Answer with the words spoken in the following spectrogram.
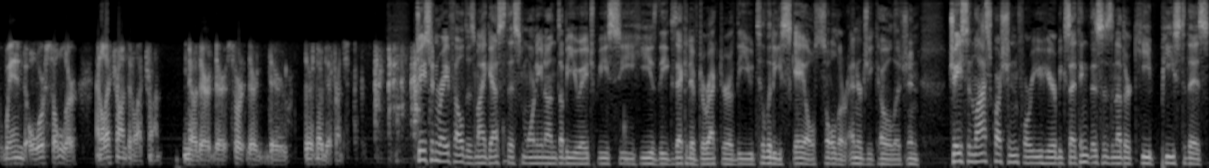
wind, or solar, an electron's an electron. You know, they're they're sort of, they're they're there's no difference. Jason Rafeld is my guest this morning on WHBC. He is the executive director of the Utility Scale Solar Energy Coalition. Jason, last question for you here because I think this is another key piece to this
